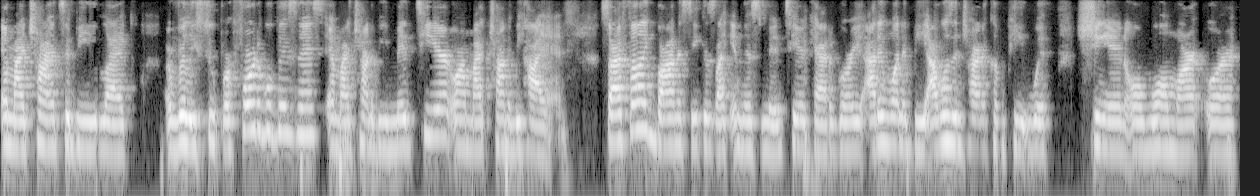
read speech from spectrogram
am I trying to be like a really super affordable business? Am I trying to be mid tier or am I trying to be high end? So I feel like Bonastique is like in this mid tier category. I didn't want to be, I wasn't trying to compete with Shein or Walmart or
